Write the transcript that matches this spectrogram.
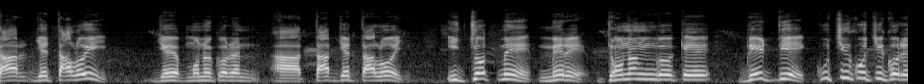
তার যে তালই, যে মনে করেন তার যে তালই ইজ্জত মেয়ে মেরে জনাঙ্গকে ব্লেড দিয়ে কুচি কুচি করে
